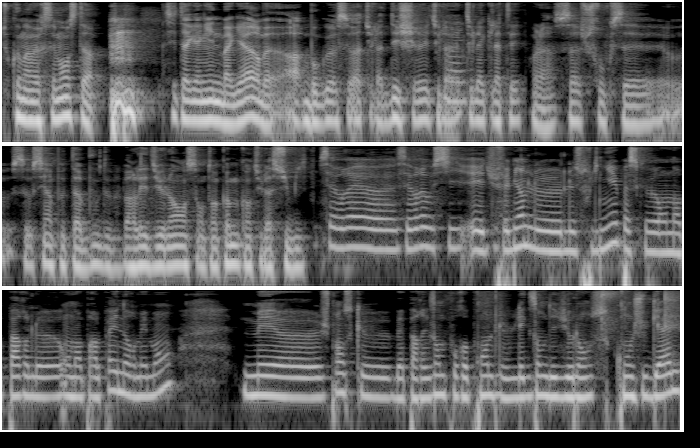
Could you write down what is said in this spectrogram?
Tout comme inversement si t'as si t'as gagné une bagarre bah, ah beau gosse ah, tu l'as déchiré tu l'as tu l'as éclaté. Voilà ça je trouve que c'est c'est aussi un peu tabou de parler de violence en tant qu'homme quand tu l'as subi. C'est vrai euh, c'est vrai aussi. Et tu fais bien de le, le souligner parce qu'on en parle on en parle pas énormément mais euh, je pense que, bah, par exemple, pour reprendre l'exemple des violences conjugales,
